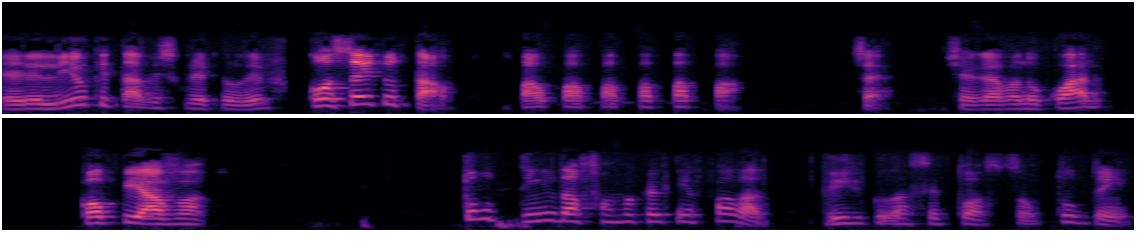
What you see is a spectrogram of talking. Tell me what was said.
Ele lia o que estava escrito no livro, conceito tal, pau, pau, pau, pau, pau, pau. Certo. Chegava no quadro, copiava tudinho da forma que ele tinha falado. Vírgula, acentuação, tudinho.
